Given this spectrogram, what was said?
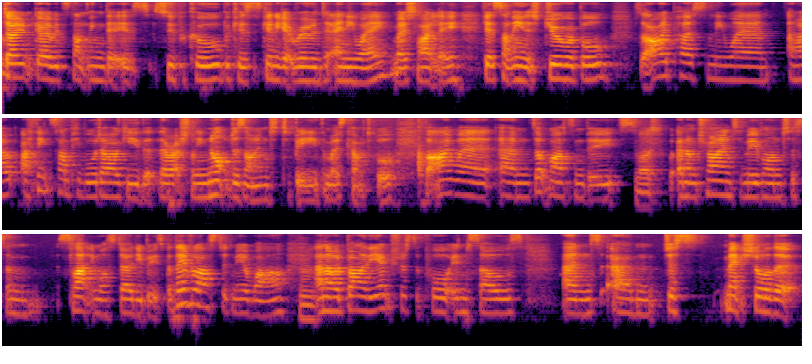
Don't go with something that is super cool because it's going to get ruined anyway, most likely. Get something that's durable. So I personally wear, and I, I think some people would argue that they're actually not designed to be the most comfortable, but I wear um, Doc Marten boots Nice. and I'm trying to move on to some slightly more sturdy boots, but they've lasted me a while. And I would buy the extra support insoles and um, just make sure that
